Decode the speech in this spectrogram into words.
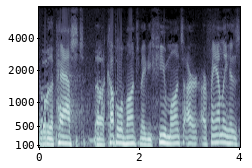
Over the past uh, couple of months, maybe few months, our, our family has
